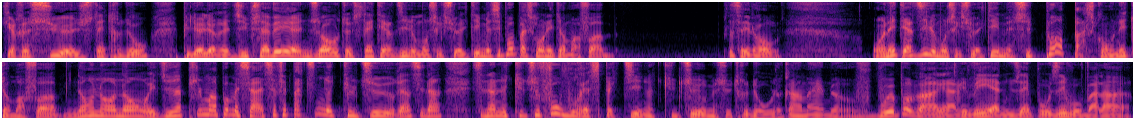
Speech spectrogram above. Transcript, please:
qui a reçu euh, Justin Trudeau, puis là, il leur a dit, vous savez, euh, nous autres, c'est interdit l'homosexualité, mais c'est pas parce qu'on est homophobe. Ça, c'est drôle. On interdit l'homosexualité, mais c'est pas parce qu'on est homophobe. Non, non, non. Il dit absolument pas, mais ça, ça fait partie de notre culture. Hein. C'est dans, dans notre culture. faut vous respecter notre culture, M. Trudeau, là, quand même. Là. Vous pouvez pas arriver à nous imposer vos valeurs.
